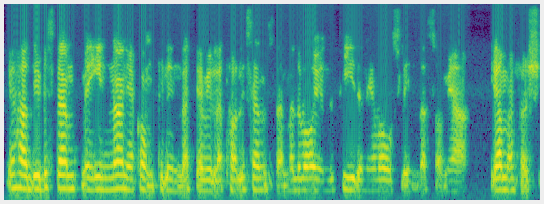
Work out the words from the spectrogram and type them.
Jag hade ju bestämt mig innan jag kom till Linda att jag ville ta licensen, men det var ju under tiden jag var hos Linda som jag ja, men först,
